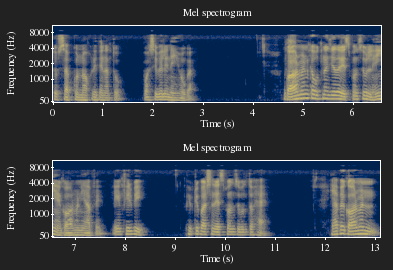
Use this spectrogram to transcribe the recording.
तो सबको नौकरी देना तो पॉसिबल ही नहीं होगा। गवर्नमेंट का उतना ज़्यादा रिस्पॉन्सिबल नहीं है गवर्नमेंट यहाँ पे, लेकिन फिर भी फिफ्टी परसेंट रिस्पॉन्सिबल तो है। यहाँ पे गवर्नमेंट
